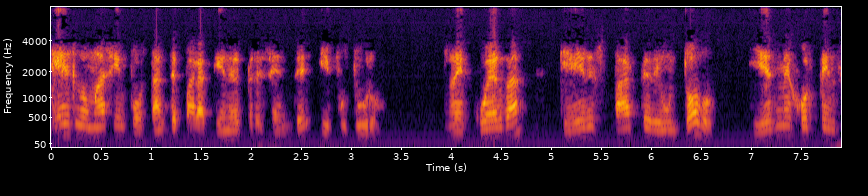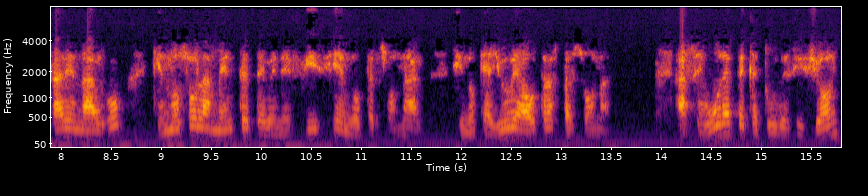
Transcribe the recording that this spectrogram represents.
qué es lo más importante para ti en el presente y futuro. Recuerda que eres parte de un todo y es mejor pensar en algo que no solamente te beneficie en lo personal, sino que ayude a otras personas. Asegúrate que tu decisión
